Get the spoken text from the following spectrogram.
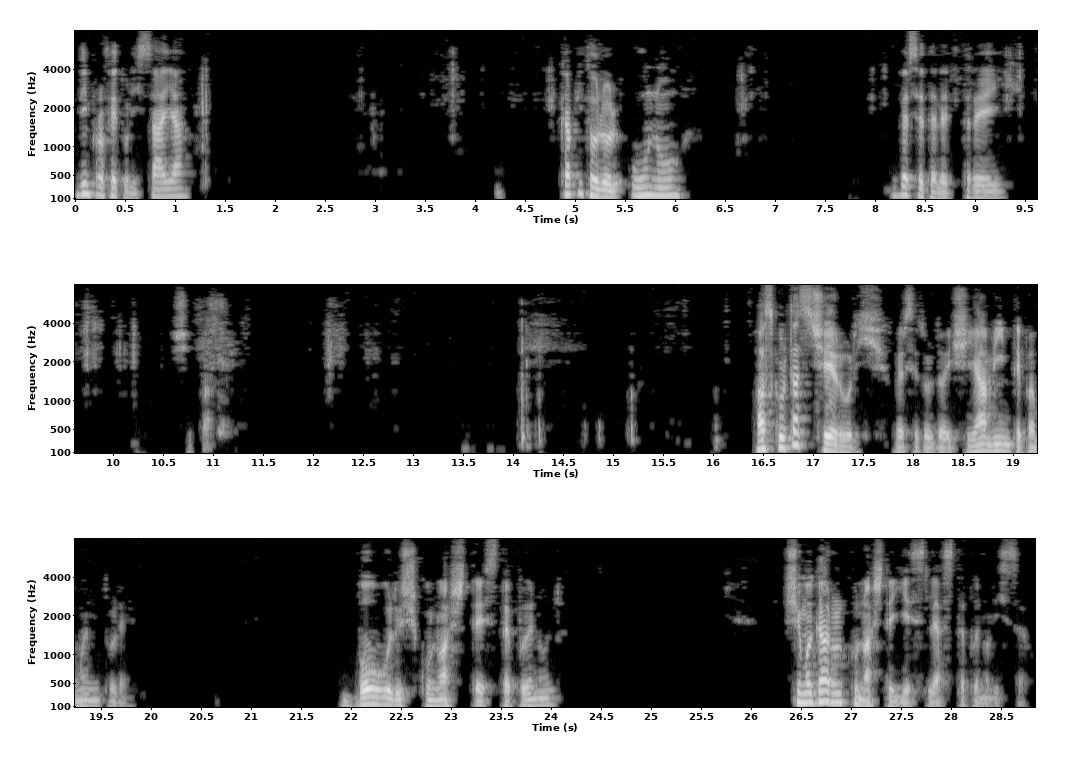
din profetul Isaia, capitolul 1, versetele 3 și 4. Ascultați ceruri, versetul 2, și ia minte pământule. Boul își cunoaște stăpânul și măgarul cunoaște ieslea stăpânului său.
